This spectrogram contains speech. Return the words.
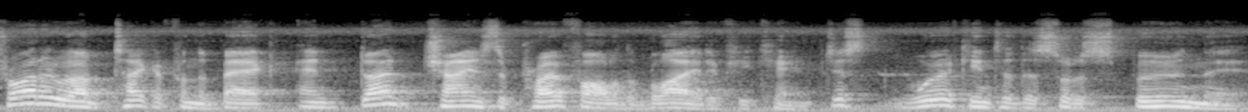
Try to um, take it from the back and don't change the profile of the blade if you can. Just work into the sort of spoon there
